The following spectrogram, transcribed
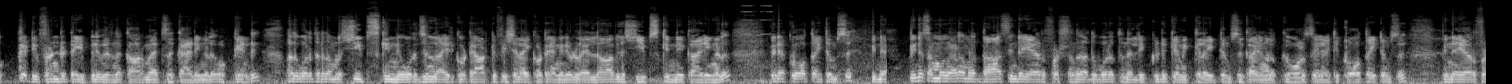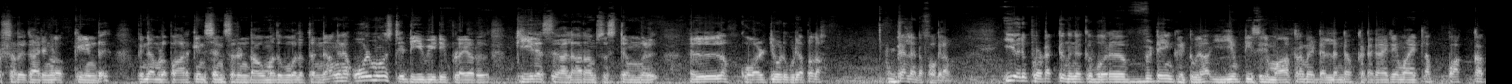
ഒക്കെ ഡിഫറെന്റ് ടൈപ്പിൽ വരുന്ന കാർമാറ്റ്സ് കാര്യങ്ങൾ ഒക്കെ ഉണ്ട്. അതുപോലെ തന്നെ നമ്മുടെ ഷീപ്പ് സ്കിൻ ഒറിജിനൽ ആയിക്കോട്ടെ ആർട്ടിഫിഷ്യൽ ആയിക്കോട്ടെ അങ്ങനെയുള്ള എല്ലാവിധ ഷീപ്പ് സ്കിൻ കാര്യങ്ങൾ പിന്നെ ക്ലോത്ത് ഐറ്റംസ് പിന്നെ പിന്നെ സംഭവങ്ങളാണ് നമ്മുടെ ദാസിന്റെ എയർ ഫ്രഷർ അതുപോലെ തന്നെ ലിക്വിഡ് കെമിക്കൽ ഐറ്റംസ് കാര്യങ്ങളൊക്കെ ഹോൾസെയിൽ ആയിട്ട് ക്ലോത്ത് ഐറ്റംസ് പിന്നെ എയർ ഫ്രഷർ കാര്യങ്ങളൊക്കെ ഉണ്ട്. പിന്നെ നമ്മൾ പാർക്കിംഗ് സെൻസർ ഉണ്ടാവും അതുപോലെ തന്നെ അങ്ങനെ almost D V D player keyless alarm സിസ്റ്റങ്ങൾ എല്ലാം ക്വാളിറ്റിയോട് കൂടി. അപ്പോൾ ഡെല്ലന്റെ പ്രോഗ്രാം ഈ ഒരു പ്രൊഡക്റ്റ് നിങ്ങൾക്ക് വേറെ എവിടെയും കിട്ടൂല ഇ എം ടി സിയിൽ മാത്രമേ ഡെല്ലന്റെ കാര്യമായിട്ടുള്ള പക്ക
